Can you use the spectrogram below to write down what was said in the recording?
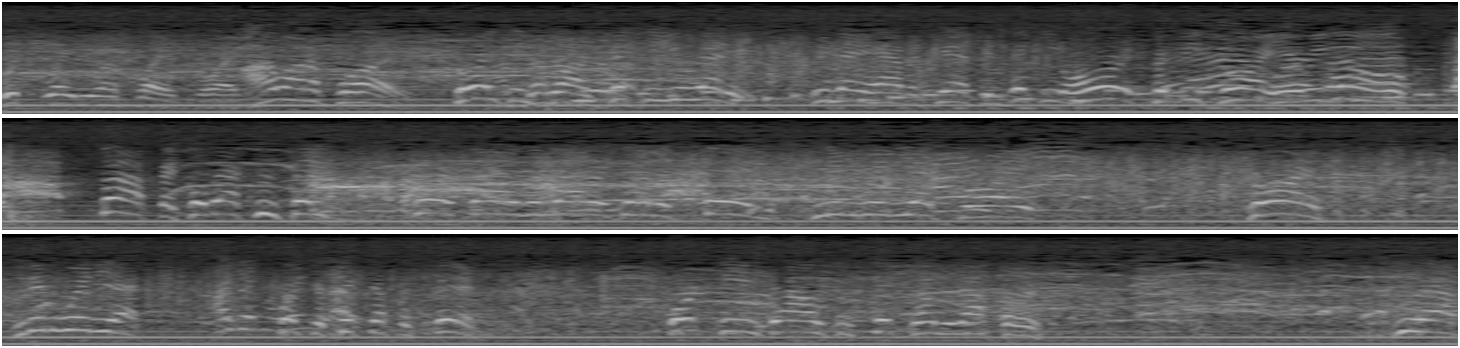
Which way do you want to play it, Troy? I wanna play. Troy's in charge. Vicki, you ready? We may have a chance in Vicki, or it could be Troy. Here we go. Stop! Stop it. Go back to space. $4,000 down a spin. You didn't win yet, Troy. Troy, you didn't win yet. I didn't but you picked up a spin. $14,600. You have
